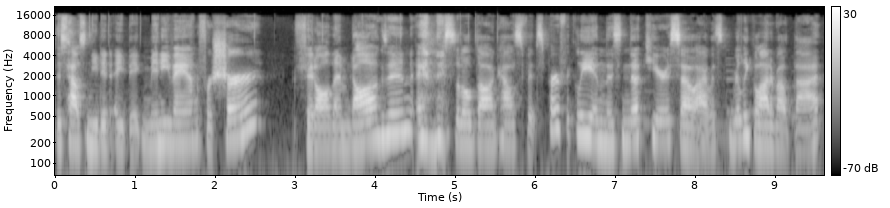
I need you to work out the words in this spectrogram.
This house needed a big minivan for sure. Fit all them dogs in, and this little dog house fits perfectly in this nook here, so I was really glad about that.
